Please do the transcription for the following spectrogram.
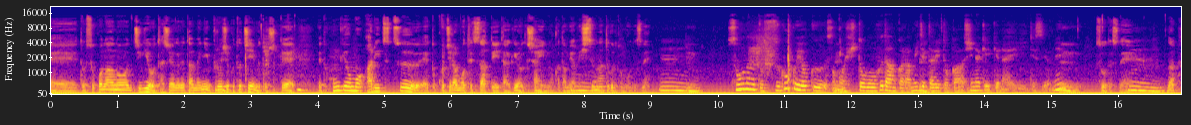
えー、とそこのあの事業を立ち上げるためにプロジェクトチームとして、えっと本業もありつつ、えっとこちらも手伝っていただけるような社員の方もやっぱり必要になってくると思うんですね。うん。ん。そうなるとすごくよくその人を普段から見てたりとかしなきゃいけないですよね。うん、そうですね、うん。だから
